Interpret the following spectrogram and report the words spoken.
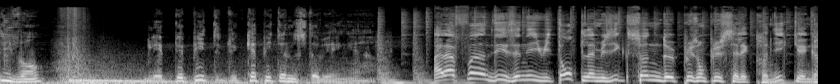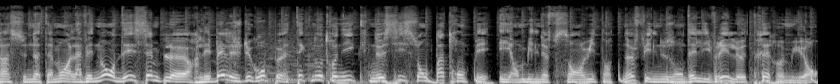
Yvan, les pépites du Capitaine Stubbing. À la fin des années 80, la musique sonne de plus en plus électronique grâce notamment à l'avènement des samplers. Les Belges du groupe Technotronic ne s'y sont pas trompés et en 1989, ils nous ont délivré le très remuant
